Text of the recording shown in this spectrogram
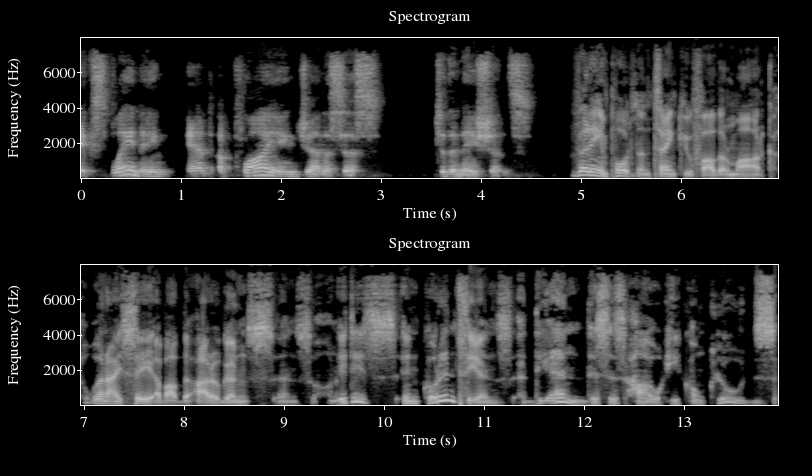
explaining and applying Genesis to the nations. Very important. Thank you, Father Mark. When I say about the arrogance and so on, it is in Corinthians at the end. This is how he concludes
